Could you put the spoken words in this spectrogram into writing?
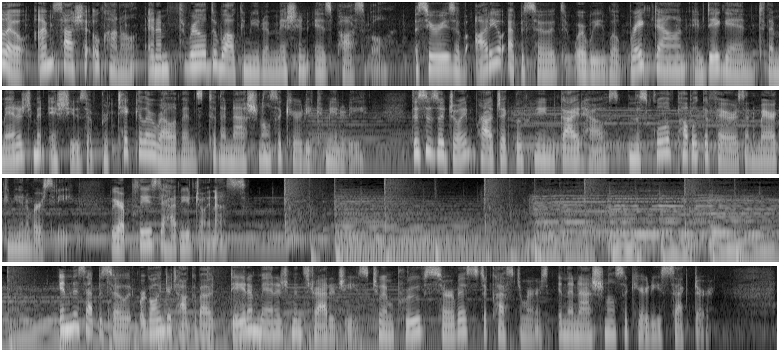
Hello, I'm Sasha O'Connell, and I'm thrilled to welcome you to Mission is Possible, a series of audio episodes where we will break down and dig in to the management issues of particular relevance to the national security community. This is a joint project between Guidehouse and the School of Public Affairs at American University. We are pleased to have you join us. In this episode, we're going to talk about data management strategies to improve service to customers in the national security sector.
